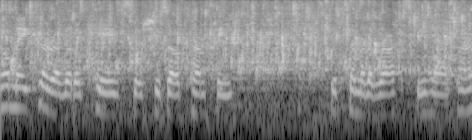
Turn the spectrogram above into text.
We'll make her a little cave so she's all comfy with some of the rocks we have, huh?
